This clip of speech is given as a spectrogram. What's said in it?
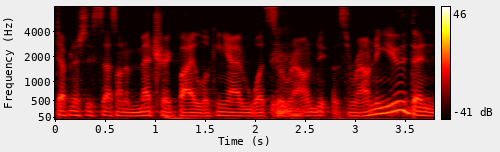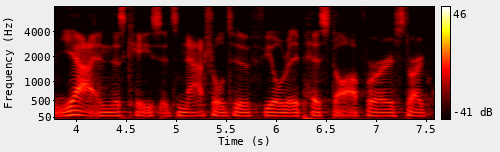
definition of success on a metric by looking at what's surrounding surrounding you, then yeah, in this case, it's natural to feel really pissed off or start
